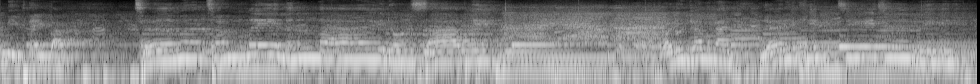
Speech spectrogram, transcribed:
ก็มีเพลงแบบ เธอมาทำไม่ละลายโดนสาปให้วัยรุ่นเยอะเหมือนกัน อย่าได้คิดที่จะหลีก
